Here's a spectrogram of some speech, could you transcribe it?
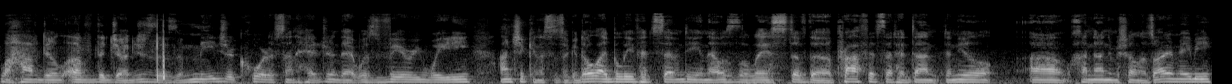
Lahavdil, of the judges. There's a major court of Sanhedrin that was very weighty. Anshe Knesset Gadol, I believe, had 70, and that was the last of the prophets that had done Daniel uh, Hanani, Mishael, Azariah, maybe,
